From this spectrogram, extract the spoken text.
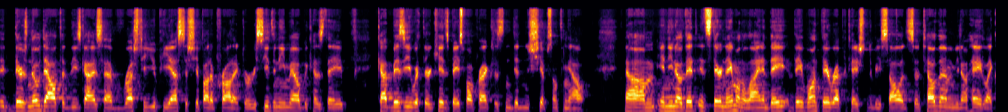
it, there's no doubt that these guys have rushed to UPS to ship out a product or received an email because they got busy with their kids' baseball practice and didn't ship something out. Um, and you know that it's their name on the line, and they they want their reputation to be solid. So tell them, you know, hey, like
